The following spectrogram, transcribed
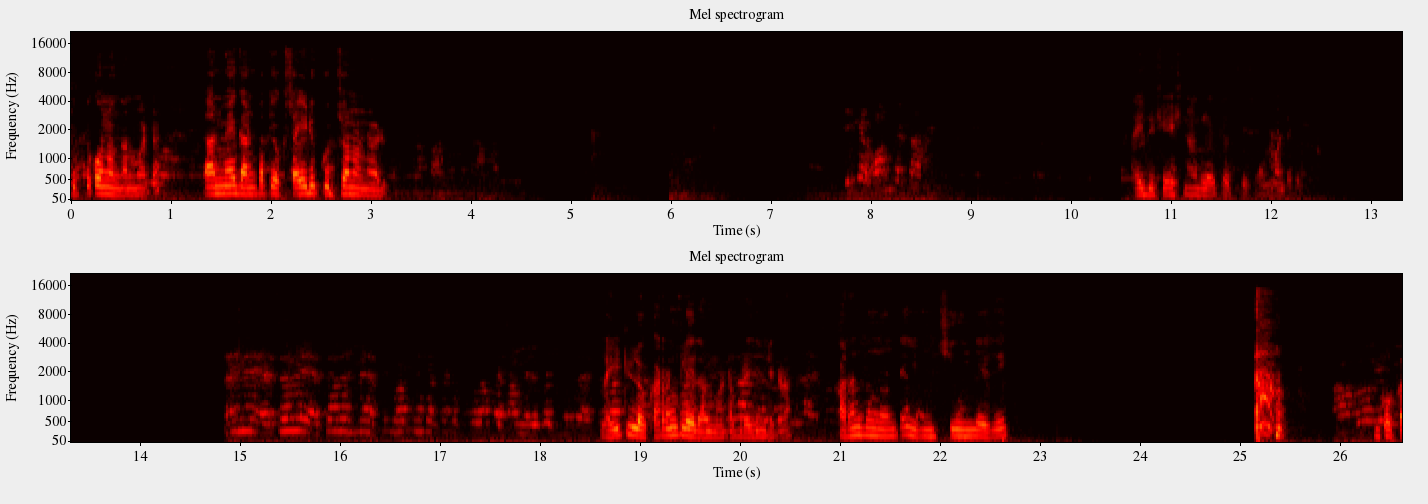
చుట్టుకొని ఉందన్నమాట. దాని మీద గణపతి ఒక సైడ్ కూర్చొని ఉన్నాడు. ఐదు శేషనాగులు అయితే వచ్చేసాయి అన్నమాట ఇక్కడ లైట్లో కరెంట్ లేదనమాట ప్రజెంట్ ఇక్కడ. కరెంట్ ఉందంటే మంచి ఉండేది. ఇంకొక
